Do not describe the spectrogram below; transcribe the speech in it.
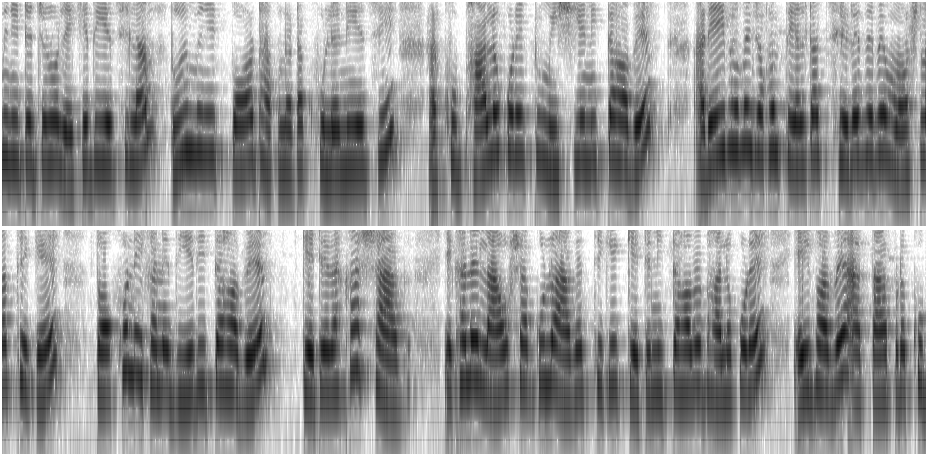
মিনিটের জন্য রেখে দিয়েছিলাম। দুই মিনিট পর ঢাকনাটা খুলে নিয়েছি। আর খুব ভালো করে একটু মিশিয়ে নিতে হবে। আর এইভাবে যখন তেলটা ছেড়ে দেবে মশলা থেকে, তখন এখানে দিয়ে দিতে হবে কেটে রাখা শাক। এখানে লাউ শাকগুলো আগের থেকে কেটে নিতে হবে ভালো করে। এইভাবে আর তারপরে খুব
